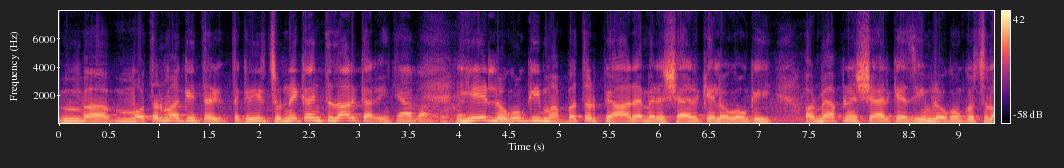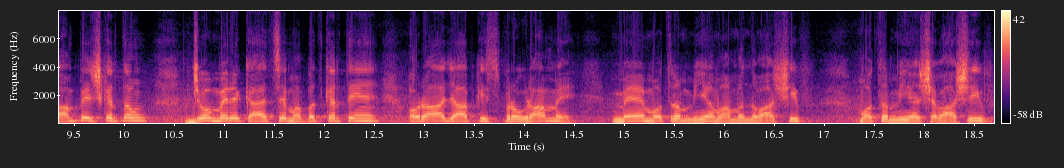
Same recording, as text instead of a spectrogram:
मोहतरमा की तकरीर सुनने का इंतज़ार कर रही थी। ये लोगों की मोहब्बत और प्यार है मेरे शहर के लोगों की। और मैं अपने शहर के अजीम लोगों को सलाम पेश करता हूँ, जो मेरे कायद से मोहब्बत करते हैं। और आज आपके इस प्रोग्राम में मैं मोहतरम मियाँ मोहम्मद नवाज़ शरीफ, मोहतरम मियाँ शबाज शरीफ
